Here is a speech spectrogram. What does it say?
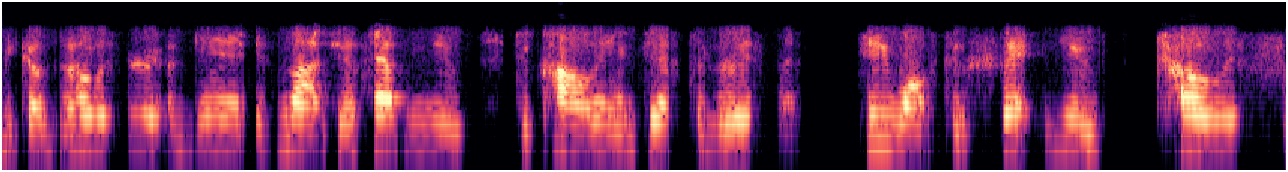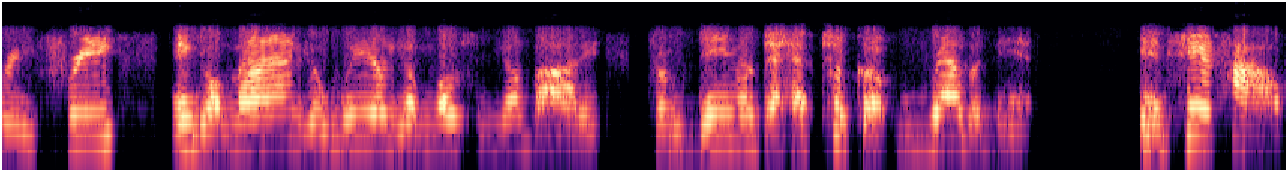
Because the Holy Spirit, again, is not just helping you to call in just to listen. He wants to set you totally free. Free in your mind, your will, your emotion, your body from demons that have took up residence in his house.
